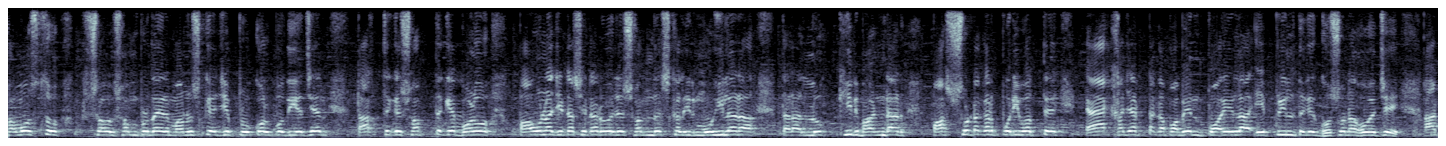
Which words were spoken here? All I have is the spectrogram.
সমস্ত সম্প্রদায়ের মানুষকে যে প্রকল্প দিয়েছেন, তার থেকে সব থেকে বড় পাওনা যেটা সেটা রয়েছে সন্দেশখালীর মহিলারা, তারা লক্ষ্মীর ভাণ্ডার পাঁচশো টাকার পরিবর্তে এক হাজার টাকা পাবেন, পয়লা এপ্রিল থেকে ঘোষণা হয়েছে। আর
